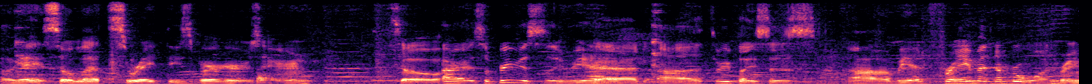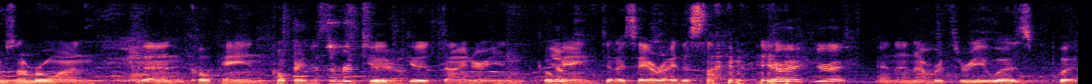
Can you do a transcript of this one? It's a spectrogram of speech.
Okay, so let's rate these burgers, Aaron. So All right. So previously we had uh, three places. Uh, we had Frame at number one. frames number one, then Copain. Copain is number two. Good, good Diner Inn Copain. Did I say it right this time? You're right. You're right. and then number three was Put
